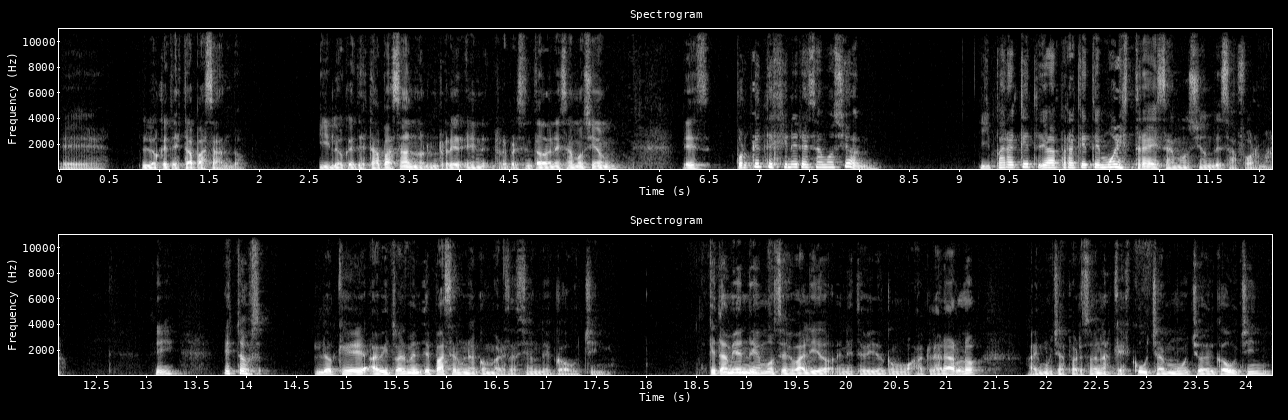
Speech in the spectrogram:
eh, lo que te está pasando y lo que te está pasando representado en esa emoción es ¿por qué te genera esa emoción? ¿Y para qué te, muestra esa emoción de esa forma? Esto es lo que habitualmente pasa en una conversación de coaching. Que también, digamos, es válido en este video como aclararlo. Hay muchas personas que escuchan mucho de coaching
